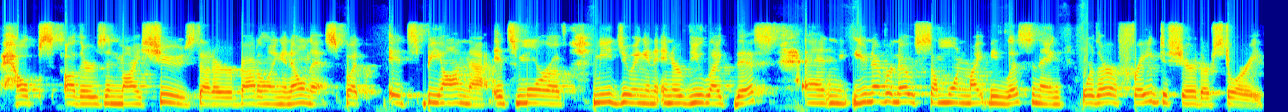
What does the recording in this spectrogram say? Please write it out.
helps others in my shoes that are battling an illness, but it's beyond that. It's more of me doing an interview like this, and you never know, someone might be listening or they're afraid to share their story.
